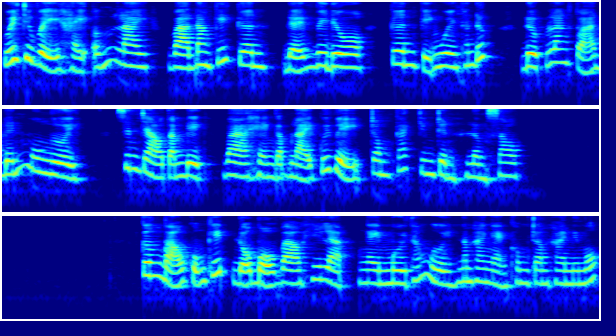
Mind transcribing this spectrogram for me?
Quý chư vị hãy ấn like và đăng ký kênh để video kênh Kỷ Nguyên Thánh Đức được lan tỏa đến muôn người. Xin chào tạm biệt và hẹn gặp lại quý vị trong các chương trình lần sau. Cơn bão khủng khiếp đổ bộ vào Hy Lạp ngày 10 tháng 10 năm 2021.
